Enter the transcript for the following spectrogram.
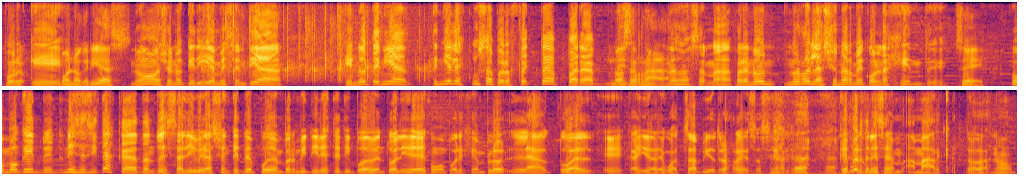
¿Por Pero, qué? ¿Vos no querías? No, yo no quería, me sentía que no tenía tenía la excusa perfecta para No hacer nada. No hacer nada, para no, no relacionarme con la gente. Sí. Como que ne- necesitas cada tanto esa liberación que te pueden permitir este tipo de eventualidades, como por ejemplo la actual eh, caída de WhatsApp y otras redes sociales. que pertenecen a Mark, todas, ¿no?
